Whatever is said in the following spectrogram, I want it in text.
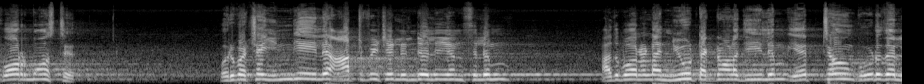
ഫോർമോസ്റ്റ് ഒരുപക്ഷെ ഇന്ത്യയിൽ ആർട്ടിഫിഷ്യൽ ഇന്റലിജൻസിലും അതുപോലുള്ള ന്യൂ ടെക്നോളജിയിലും ഏറ്റവും കൂടുതൽ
